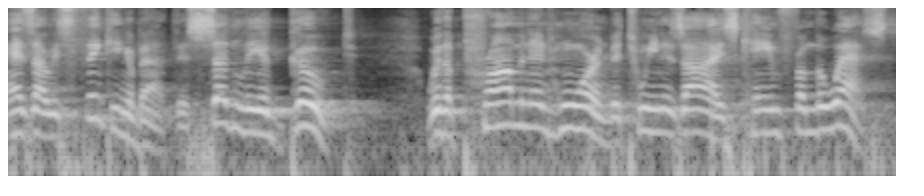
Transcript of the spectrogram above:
as I was thinking about this, suddenly a goat with a prominent horn between his eyes came from the west.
